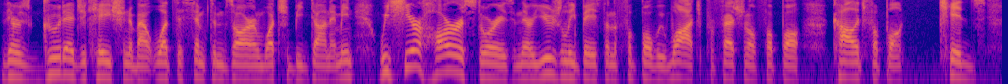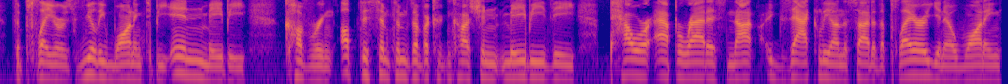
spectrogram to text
there's good education about what the symptoms are and what should be done, I mean, we hear horror stories, and they're usually based on the football we watch professional football, college football kids, the players really wanting to be in, maybe covering up the symptoms of a concussion, maybe the power apparatus not exactly on the side of the player, you know, wanting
